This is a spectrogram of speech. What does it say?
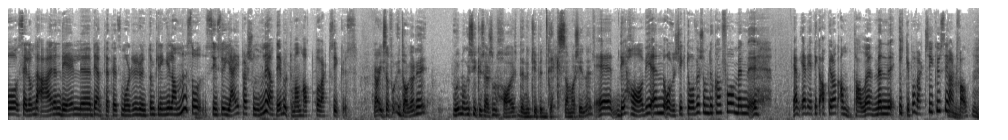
Og selv om det er en del eh, bentetthetsmålere rundt omkring i landet, så syns jo jeg personlig at det burde man hatt på hvert sykehus. Ja, ikke sant? For I dag er det hvor mange sykehus er det som har denne type Dexa-maskiner? Eh, det har vi en oversikt over som du kan få, men eh, jeg vet ikke akkurat antallet. Men ikke på hvert sykehus, i hvert mm, fall. Mm.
